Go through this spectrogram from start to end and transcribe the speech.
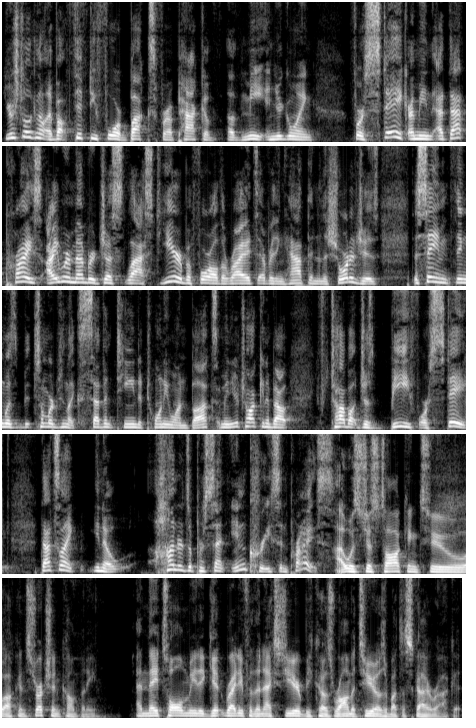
you're still looking at about 54 bucks for a pack of of meat, and you're going. For steak, I mean, at that price, I remember just last year before all the riots, everything happened and the shortages, the same thing was somewhere between like 17 to 21 bucks. I mean, you're talking about, if you talk about just beef or steak, that's like, you know, hundreds of percent increase in price. I was just talking to a construction company, and they told me to get ready for the next year because raw materials are about to skyrocket.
